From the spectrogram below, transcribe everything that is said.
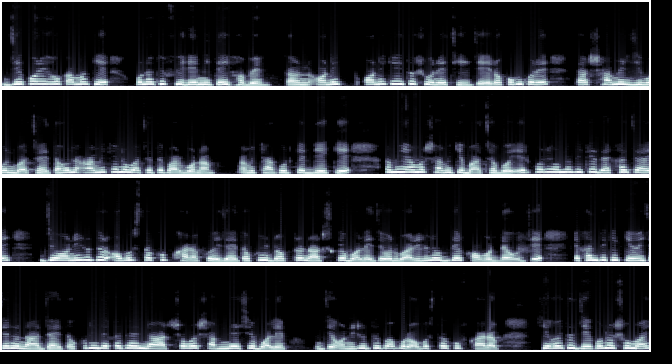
যে করে হোক আমাকে ওনাকে ফিরিয়ে নিতেই হবে। কারণ অনেক, অনেকেই তো শুনেছি যে এরকম করে তার স্বামীর জীবন বাঁচায়। তাহলে আমি কেন বাঁচাতে পারব না? আমি ঠাকুরকে ডেকে আমি আমার স্বামীকে বাঁচাবো। এরপরে অন্যদিকে দেখা যায় যে অনিরুদ্ধের অবস্থা খুব খারাপ হয়ে যায়। তখনই ডক্টর নার্সকে বলে যে, ওর বাড়ির লোকদের খবর দাও যে, এখান থেকে কেউই যেন না যায়। তখনই দেখা যায় নার্স সবার সামনে এসে বলে যে অনিরুদ্ধ বাবুর অবস্থা খুব খারাপ। সে হয়তো যে কোনো সময়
